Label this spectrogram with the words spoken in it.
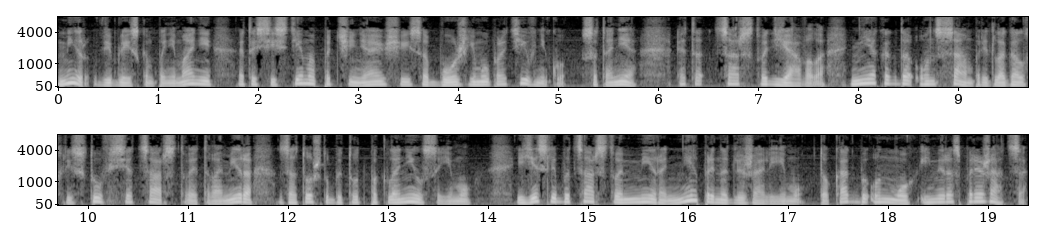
Мир в библейском понимании – это система, подчиняющаяся Божьему противнику, сатане. Это царство дьявола. Некогда он сам предлагал Христу все царства этого мира за то, чтобы тот поклонился ему. И если бы царства мира не принадлежали ему, то как бы он мог ими распоряжаться?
